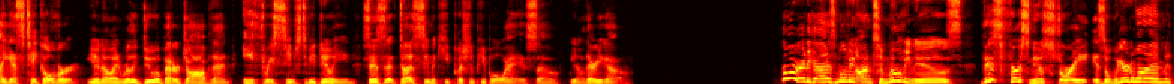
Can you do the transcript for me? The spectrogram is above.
I guess, take over, you know, and really do a better job than E3 seems to be doing, since it does seem to keep pushing people away. So, you know, there you go. Alrighty, guys, moving on to movie news. This first news story is a weird one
